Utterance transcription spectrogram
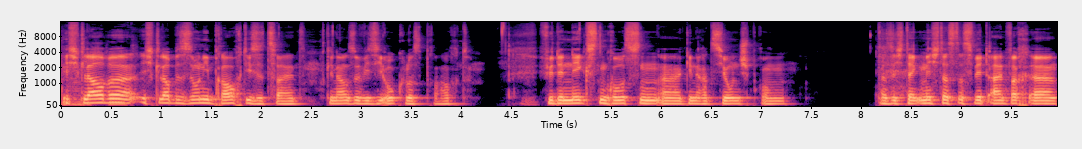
Ich glaube, ich glaube, Sony braucht diese Zeit, genauso wie sie Oculus braucht. Für den nächsten großen äh, Generationssprung. Also ich denke nicht, dass das wird einfach äh,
